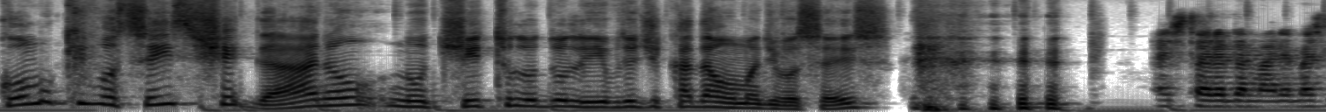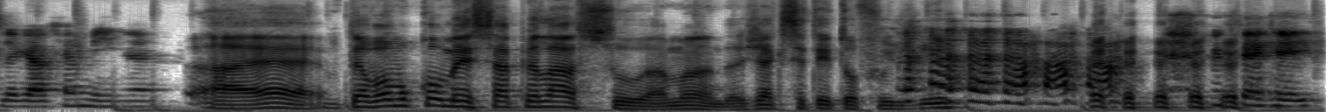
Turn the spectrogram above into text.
como que vocês chegaram no título do livro de cada uma de vocês. A história da Mari é mais legal que a minha. Ah, é? Então vamos começar pela sua, Amanda, já que você tentou fugir. Me ferrei.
